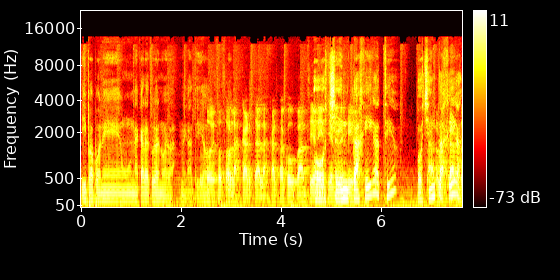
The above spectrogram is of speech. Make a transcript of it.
y para poner una carátula nueva. Venga, tío. Todo eso son las cartas. Las cartas ocupan 100 80 gigas. tío. 80 gigas.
